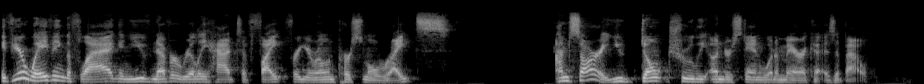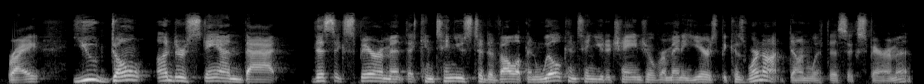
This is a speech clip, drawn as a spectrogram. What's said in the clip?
if you're waving the flag and you've never really had to fight for your own personal rights, I'm sorry, you don't truly understand what America is about, right? You don't understand that this experiment that continues to develop and will continue to change over many years because we're not done with this experiment.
